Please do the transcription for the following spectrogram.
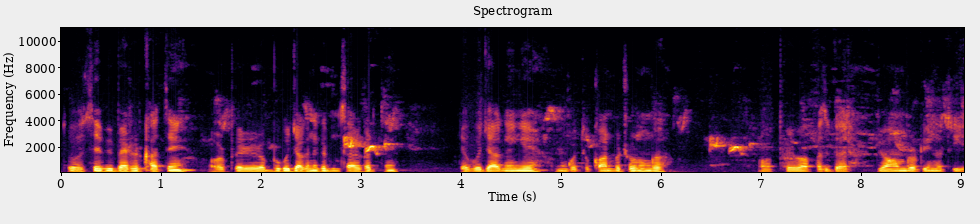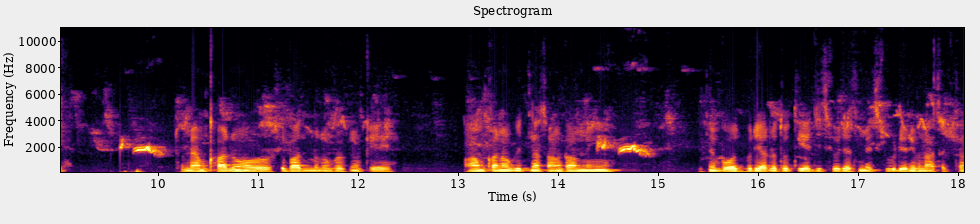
تو اسے بھی بیٹھ کر کھاتے ہیں، اور پھر ابو کو جاگنے کا انتظار کرتے ہیں۔ جب وہ جاگیں گے، ان کو دکان پر چھوڑوں گا، اور پھر واپس گھر، جو عام روٹین ہوتی ہے۔ تو میں آم کھا لوں، اور اس کے بعد ملوں گا، کیونکہ آم کھانا بھی اتنا آسان کام نہیں ہے۔ اس میں بہت بری حالت ہوتی ہے، جس کی وجہ سے میں اس کی ویڈیو نہیں بنا سکتا۔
